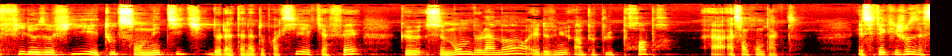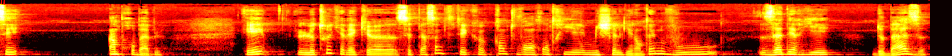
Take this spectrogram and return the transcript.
philosophie et toute son éthique de la thanatopraxie et qui a fait que ce monde de la mort est devenu un peu plus propre à, son contact. Et c'était quelque chose d'assez improbable. Et le truc avec euh, cette personne, c'était que quand vous rencontriez Michel Guélantène, vous adhériez de base,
